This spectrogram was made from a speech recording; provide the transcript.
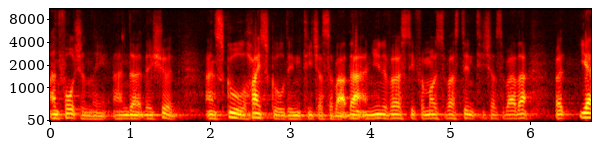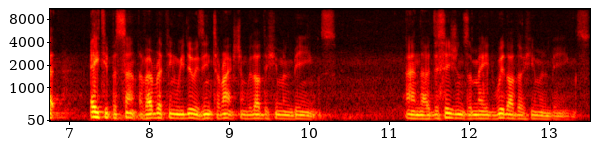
Unfortunately, and uh, they should. And school, high school didn't teach us about that, and university, for most of us, didn't teach us about that. But yet, 80% of everything we do is interaction with other human beings. And uh, decisions are made with other human beings.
